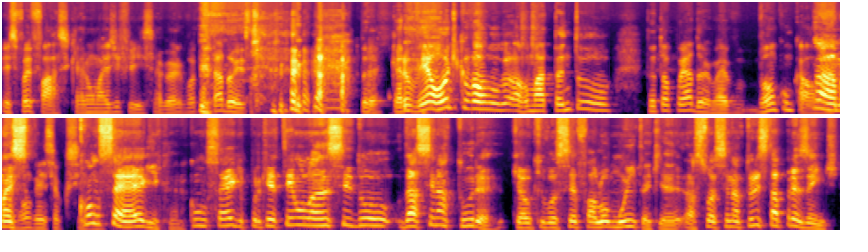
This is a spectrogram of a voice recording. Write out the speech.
esse foi fácil, quero um mais difícil. Agora eu vou tentar dois. quero ver onde que eu vou arrumar tanto, tanto apoiador, mas vamos com calma. Ah, mas vamos ver se eu consigo. Consegue, cara, consegue, porque tem um lance do, da assinatura, que é o que você falou muito aqui. A sua assinatura está presente.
